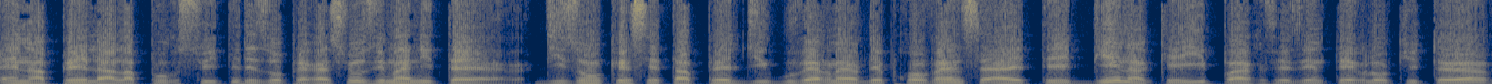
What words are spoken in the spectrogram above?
un appel à la poursuite des opérations humanitaires. Disons que cet appel du gouverneur des provinces a été bien accueilli par ses interlocuteurs.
